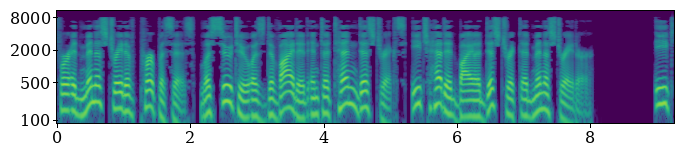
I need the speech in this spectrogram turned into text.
For administrative purposes, Lesotho is divided into 10 districts, each headed by a district administrator. Each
